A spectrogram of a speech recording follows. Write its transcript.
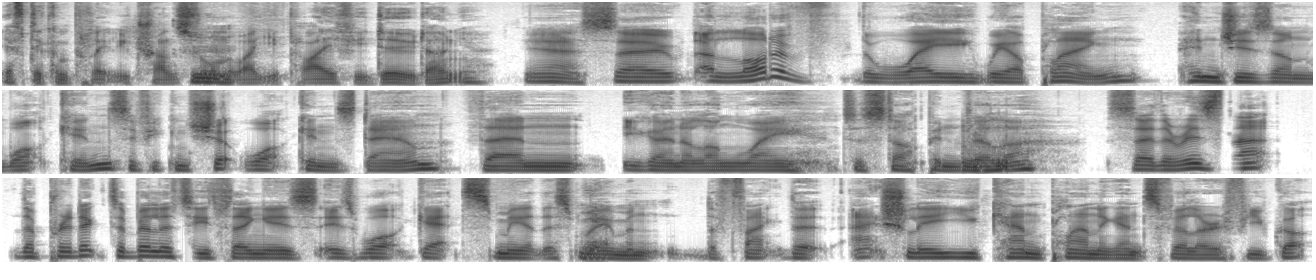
you have to completely transform Hmm. the way you play if you do, don't you? Yeah, so a lot of the way we are playing hinges on Watkins. If you can shut Watkins down, then you're going a long way to stopping Villa. So there is that. The predictability thing is is what gets me at this moment. The fact that actually you can plan against Villa if you've got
